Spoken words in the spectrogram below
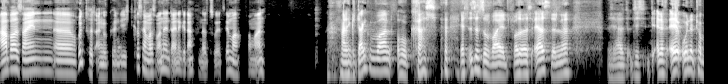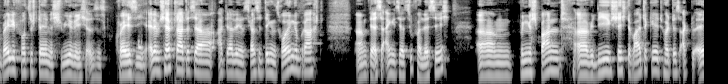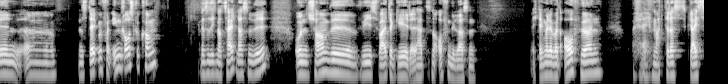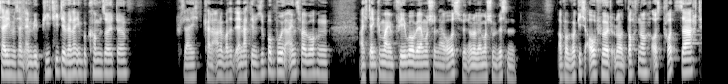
aber seinen, äh, Rücktritt angekündigt. Christian, was waren denn deine Gedanken dazu? Erzähl mal, fang mal an. Meine Gedanken waren, oh krass, jetzt ist es soweit. Was war das Erste, ne? Ja, die, die NFL ohne Tom Brady vorzustellen, ist schwierig. Also, es ist crazy. Adam Schefter hat es ja, hat ja das ganze Ding ins Rollen gebracht. Ähm, der ist ja eigentlich sehr zuverlässig. Ähm, bin gespannt, äh, wie die Geschichte weitergeht. Heute ist aktuell äh, ein Statement von ihm rausgekommen, dass er sich noch Zeit lassen will und schauen will, wie es weitergeht. Er hat es noch offen gelassen. Ich denke mal, der wird aufhören. Vielleicht macht er das gleichzeitig mit seinem MVP-Titel, wenn er ihn bekommen sollte. Vielleicht, keine Ahnung, wartet er nach dem Super Bowl ein, zwei Wochen. Aber ich denke mal, im Februar werden wir schon herausfinden oder werden wir schon wissen, ob er wirklich aufhört oder doch noch aus Trotz sagt,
